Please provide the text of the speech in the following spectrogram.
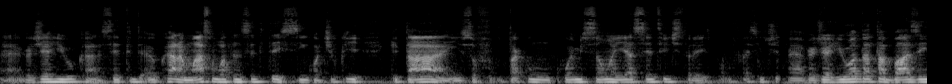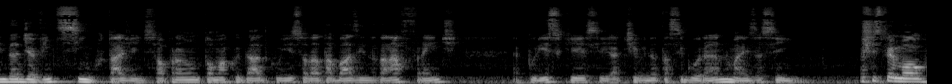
É, HGRU, cara, 130, cara, máximo batendo 135, ativo que, que tá, em, tá com, com emissão aí a 123. Pô, não faz sentido. É, HGRU, a database ainda é dia 25, tá, gente? Só para não tomar cuidado com isso, a database ainda tá na frente. É por isso que esse ativo ainda tá segurando, mas assim. XPMOL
